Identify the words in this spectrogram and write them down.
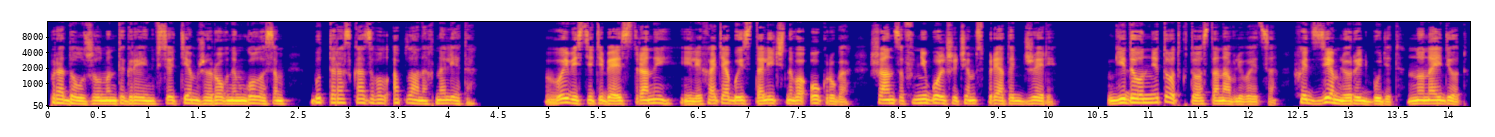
продолжил Монтегрейн все тем же ровным голосом, будто рассказывал о планах на лето. «Вывести тебя из страны или хотя бы из столичного округа шансов не больше, чем спрятать Джерри. Гидеон не тот, кто останавливается, хоть землю рыть будет, но найдет.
